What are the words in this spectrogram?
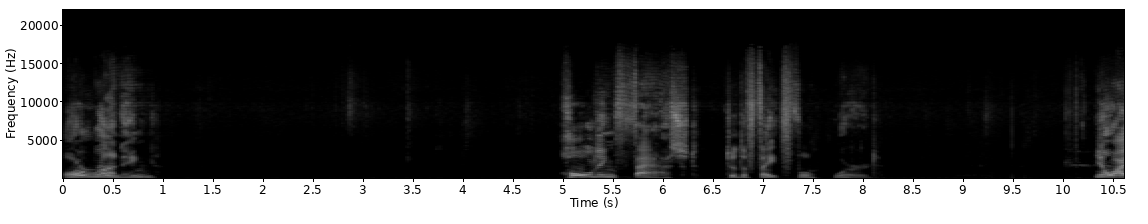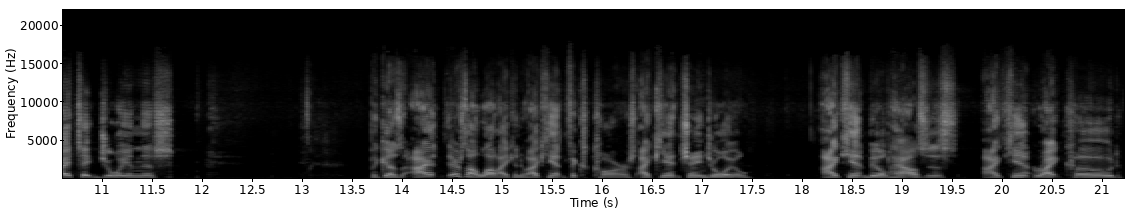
or running, holding fast to the faithful word. You know why I take joy in this? Because I there's not a lot I can do. I can't fix cars, I can't change oil, I can't build houses, I can't write code.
